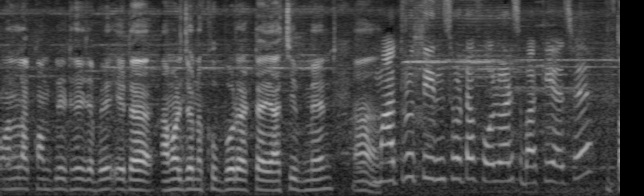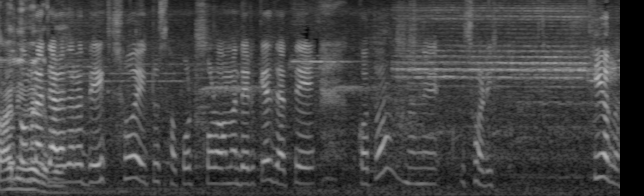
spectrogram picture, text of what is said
ওয়ান লাখ কমপ্লিট হয়ে যাবে। এটা আমার জন্য খুব বড় একটা অ্যাচিভমেন্ট মাত্র তিনশোটা ফলোয়ার্স বাকি আছে। তোমরা যারা যারা দেখছ একটু সাপোর্ট করো আমাদেরকে যাতে কত? মানে সরি কি হলো?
